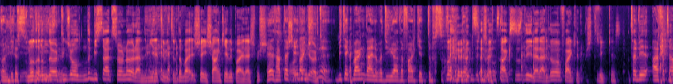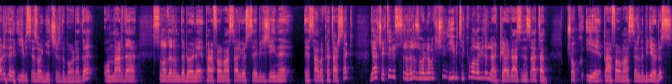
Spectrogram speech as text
Öndeki Sunoda'nın dördüncü olduğunda bir saat sonra öğrendim. Yine Twitter'da şey Şankeli paylaşmış. Evet hatta şey Oradan demiş gördüm. değil mi? Bir tek ben galiba dünyada fark ettim Sunoda evet, dördüncü evet, oldu. Haksız değil herhalde o fark etmiştir ilk kez. Tabii Alfa Tauri de iyi bir sezon geçirdi bu arada. Onlar da Sunoda'nın da böyle performanslar gösterebileceğini hesaba katarsak gerçekten üst sıraları zorlamak için iyi bir takım olabilirler. Pierre Gasly'nin zaten çok iyi performanslarını biliyoruz.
